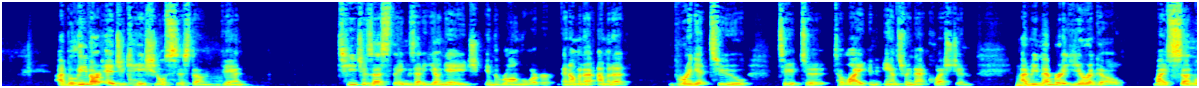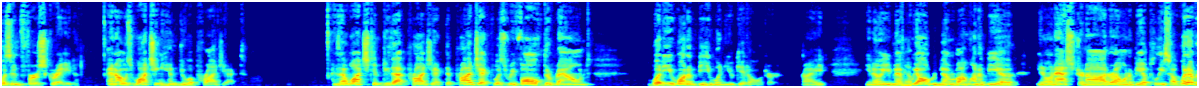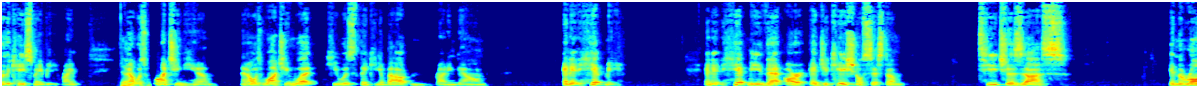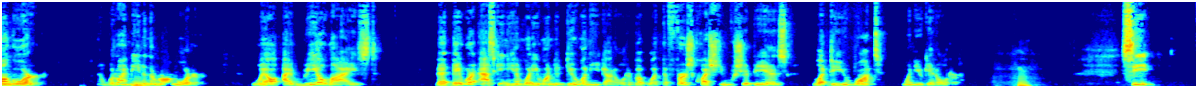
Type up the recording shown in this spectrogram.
I believe our educational system then teaches us things at a young age in the wrong order. And I'm going to I'm going to bring it to to to to light in answering that question. Mm-hmm. I remember a year ago my son was in first grade and I was watching him do a project as I watched him do that project, the project was revolved around what do you want to be when you get older, right? You know, you remember, yep. we all remember, I want to be a, you know, an astronaut or I want to be a police officer, whatever the case may be, right? Yep. And I was watching him and I was watching what he was thinking about and writing down. And it hit me. And it hit me that our educational system teaches us in the wrong order. Now, what do I mean mm. in the wrong order? Well, I realized that they were asking him what he wanted to do when he got older, but what the first question should be is, what do you want when you get older? Hmm. See,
